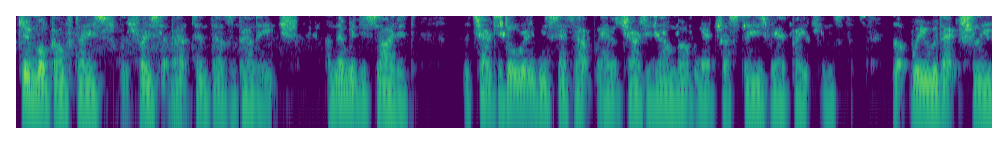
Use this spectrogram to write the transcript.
two more golf days, which raised about ten thousand pound each, and then we decided the charity had already been set up. We had a charity number, we had trustees, we had patrons that we would actually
